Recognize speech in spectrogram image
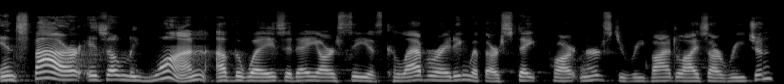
Inspire is only one of the ways that ARC is collaborating with our state partners to revitalize our region.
